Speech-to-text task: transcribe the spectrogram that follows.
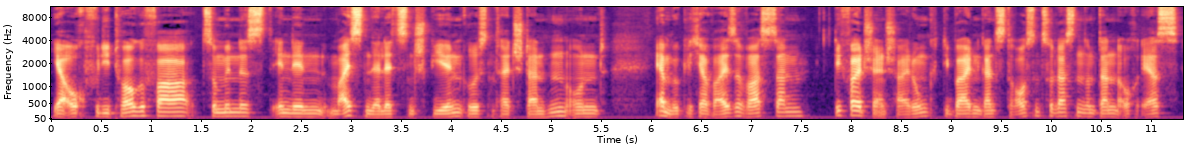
ja auch für die Torgefahr zumindest in den meisten der letzten Spielen größtenteils standen. Und ja, möglicherweise war es dann die falsche Entscheidung, die beiden ganz draußen zu lassen und dann auch erst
